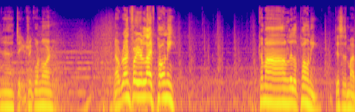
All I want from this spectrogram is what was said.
Yeah, take your drink one more. Now run for your life, pony! Come on, little pony. This is my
